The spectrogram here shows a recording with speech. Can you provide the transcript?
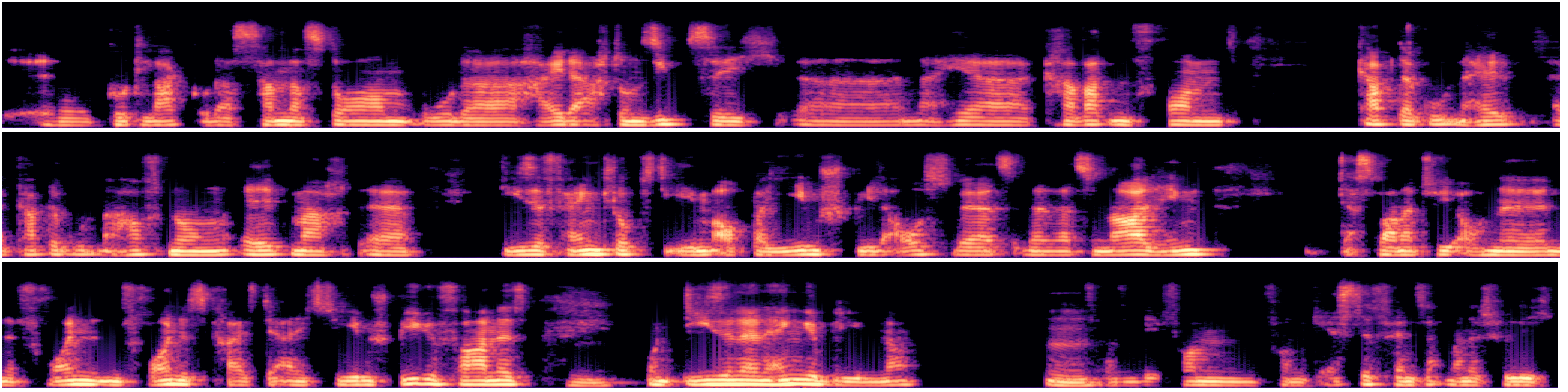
äh, Good Luck oder Thunderstorm oder Heide 78, äh, nachher Krawattenfront, Kap der guten, Hel äh, Kap der guten Hoffnung, Elbmacht, äh, diese Fanclubs, die eben auch bei jedem Spiel auswärts international hingen, das war natürlich auch eine, eine Freundin, ein Freundeskreis, der eigentlich zu jedem Spiel gefahren ist. Mhm. Und die sind dann hängen geblieben. Ne? Mhm. Also von, von Gästefans hat man natürlich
